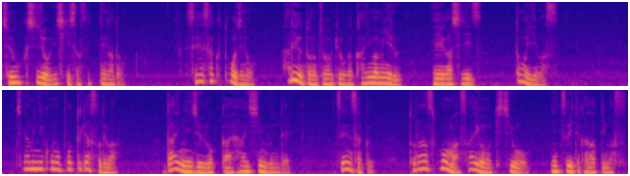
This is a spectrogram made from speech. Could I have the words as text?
中国市場を意識した設定など制作当時のハリウッドの状況が垣間見える映画シリーズとも言えます。ちなみにこのポッドキャストでは第26回配信分で前作「トランスフォーマー最後の基地王」について語っています。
